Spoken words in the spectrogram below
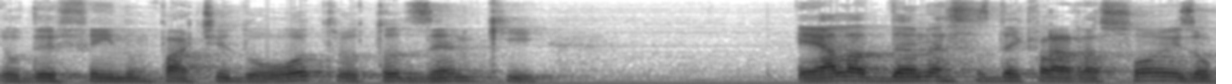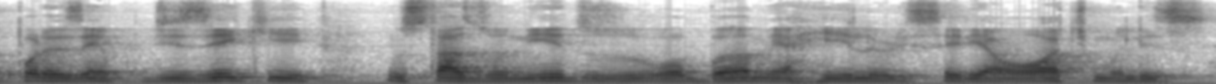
eu defendo um partido ou outro, eu estou dizendo que ela dando essas declarações, ou por exemplo, dizer que nos Estados Unidos o Obama e a Hillary seria ótimo eles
